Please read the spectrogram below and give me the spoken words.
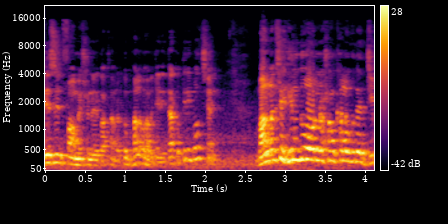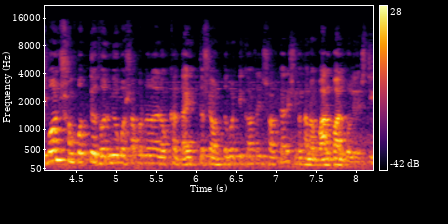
ডিসইনফরমেশনের কথা আমরা খুব ভালোভাবে জানি। তারপর তিনি বলছেন বাংলাদেশে হিন্দু ও অন্য সংখ্যালঘুদের জীবন, সম্পত্তি ও ধর্মীয় উপস্থাপনা রক্ষার দায়িত্ব সে অন্তর্বর্তীকালীন সরকারের, সেটা আমরা বারবার বলে এসেছি।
